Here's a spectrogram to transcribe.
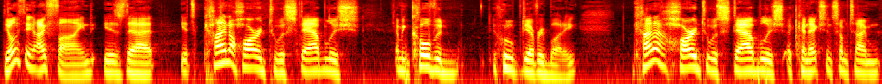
The only thing I find is that it's kind of hard to establish. I mean, COVID hooped everybody. Kind of hard to establish a connection sometime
